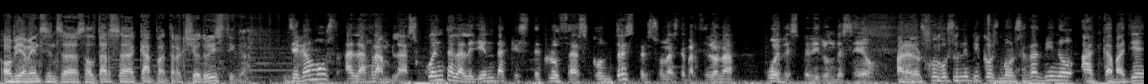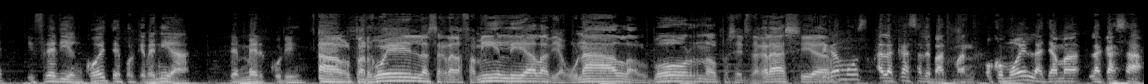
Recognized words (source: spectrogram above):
Òbviament sense saltar-se cap atracció turística. Llegamos a las Ramblas. Cuenta la leyenda que si te cruzas con tres personas de Barcelona, puedes pedir un deseo. Para los Juegos Olímpicos, Montserrat vino a Caballé y Freddy en cohete porque venía de Mercury. El Pargüell, la Sagrada Família, la Diagonal, el Born, el Passeig de Gràcia... Llegamos a la casa de Batman, o como él la llama, la casa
